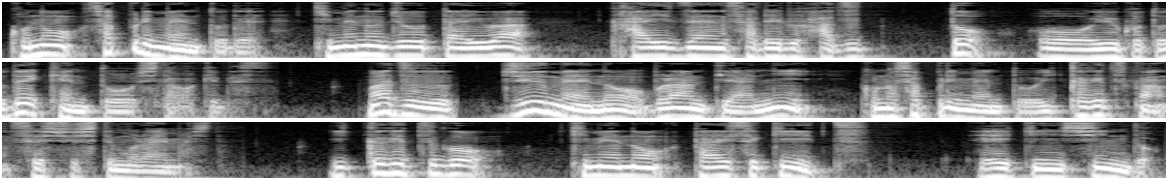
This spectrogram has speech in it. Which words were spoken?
このサプリメントでキメの状態は改善されるはずということで検討したわけです。まず10名のボランティアにこのサプリメントを1ヶ月間摂取してもらいました。1ヶ月後、キメの体積率、平均深度、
